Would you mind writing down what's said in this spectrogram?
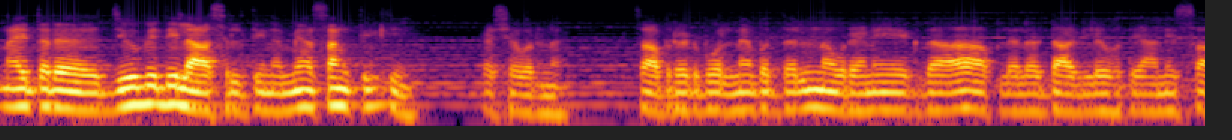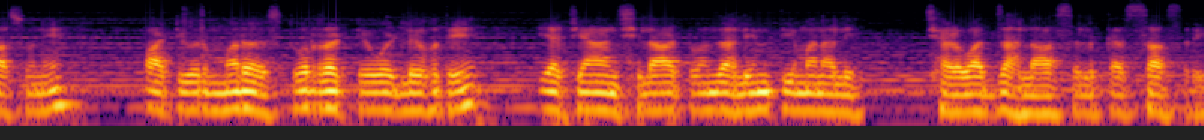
नाहीतर जीव बी दिला असेल तिनं. मी सांगते की कशावरनं? चाबरट बोलण्याबद्दल नवऱ्याने एकदा आपल्याला डागले होते आणि सासूने पाठीवर मरस तो रट्टे ओढले होते. याची आणशीला आठवण झाली आणि ती म्हणाली छळवात झाला असेल का सासरे?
